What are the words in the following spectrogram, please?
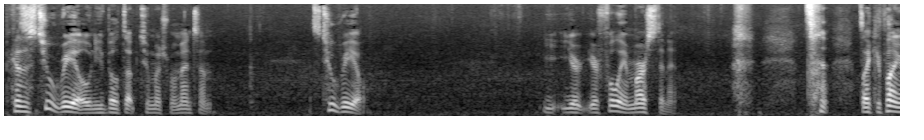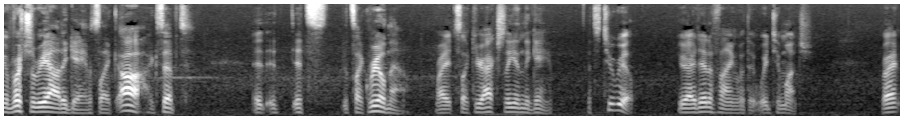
because it's too real when you've built up too much momentum. It's too real. You're, you're fully immersed in it. it's like you're playing a virtual reality game. It's like, ah, oh, except it, it, it's, it's like real now right? It's like you're actually in the game. It's too real. You're identifying with it way too much, right?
